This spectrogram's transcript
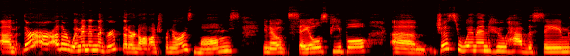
Um, there are other women in the group that are not entrepreneurs, moms, you know, salespeople, um, just women who have the same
